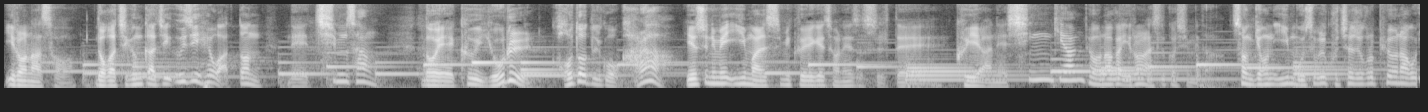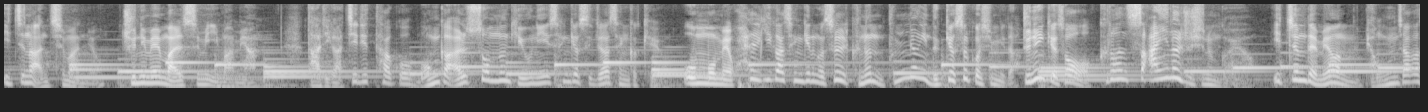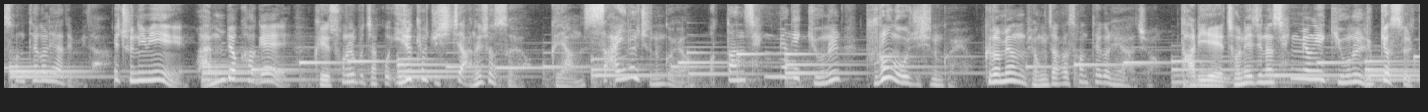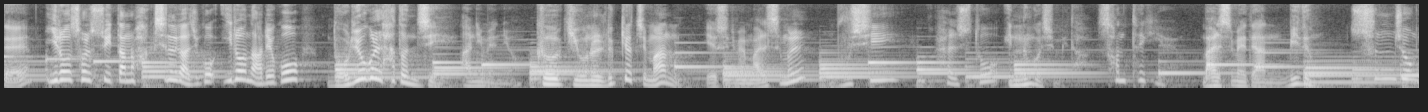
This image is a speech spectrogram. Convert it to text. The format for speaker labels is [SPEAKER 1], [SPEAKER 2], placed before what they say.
[SPEAKER 1] 일어나서 너가 지금까지 의지해왔던 내 침상, 너의 그 요를 걷어들고 가라. 예수님의 이 말씀이 그에게 전해졌을 때 그의 안에 신기한 변화가 일어났을 것입니다. 성경은 이 모습을 구체적으로 표현하고 있지는 않지만요. 주님의 말씀이 임하면 다리가 찌릿하고 뭔가 알 수 없는 기운이 생겼으리라 생각해요. 온몸에 활기가 생기는 것을 그는 분명히 느꼈을 것입니다. 주님께서 그러한 사인을 주시는 거예요. 이쯤 되면 병자가 선택을 해야 됩니다. 주님이 완벽하게 그의 손을 붙잡고 일으켜 주시지 않으셨어요. 그냥 사인을 주는 거예요. 어떠한 생명의 기운을 불어넣어 주시는 거예요. 그러면 병자가 선택을 해야 하죠. 다리에 전해지는 생명의 기운을 느꼈을 때 일어설 수 있다는 확신을 가지고 일어나려고 노력을 하든지 아니면요. 그 기운을 느꼈지만 예수님의 말씀을 무시할 수도 있는 것입니다. 선택이에요. 말씀에 대한 믿음, 순종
